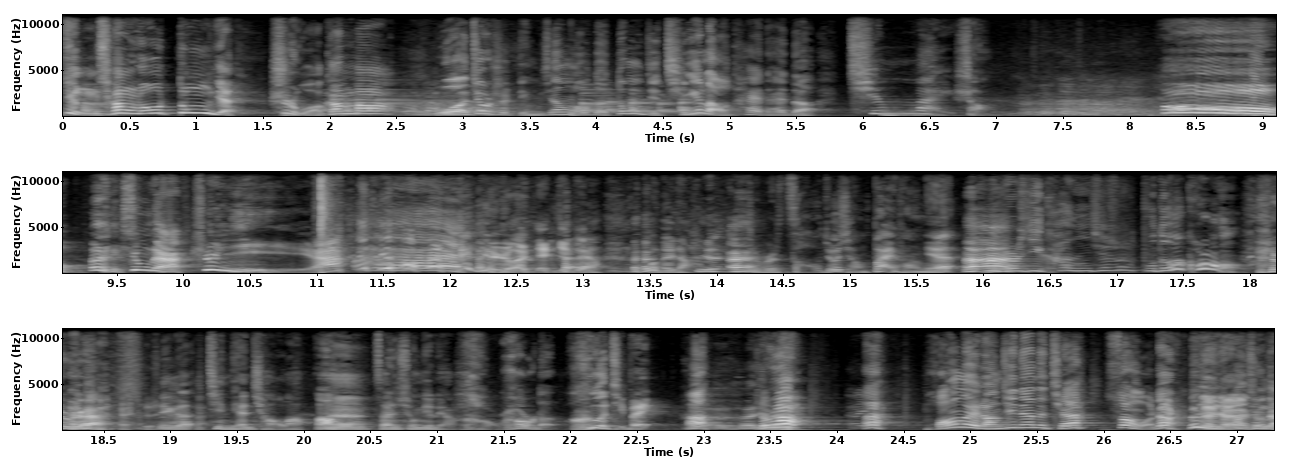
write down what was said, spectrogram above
顶香楼东家是我干妈，我就是顶香楼的东家齐老太太的亲外甥。哦，哎，兄弟，是你呀！哎 你说这这呀，黄队长，就是早就想拜访您。您这一看，您就是不得空，是不是？这个今天巧了啊，咱兄弟俩好好的喝几杯啊，是不是？哎，黄队长今天的钱算我这儿。兄弟，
